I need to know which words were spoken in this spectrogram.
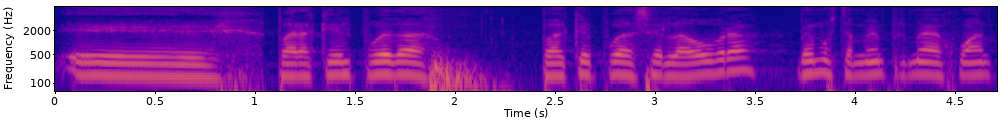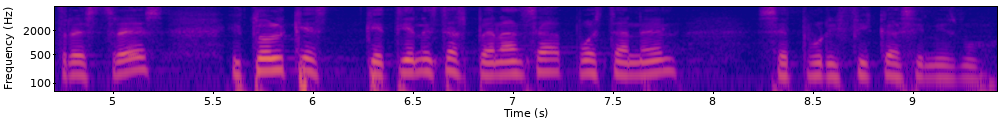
eh, para que Él pueda para que Él pueda hacer la obra. Vemos también 1 Juan 3.3, y todo el que, que tiene esta esperanza puesta en Él, se purifica a sí mismo.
